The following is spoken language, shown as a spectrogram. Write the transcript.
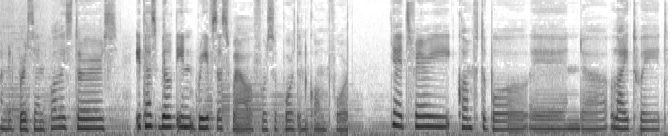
100% polyesters. It has built-in briefs as well for support and comfort. Yeah, it's very comfortable and uh, lightweight.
